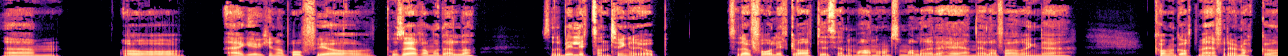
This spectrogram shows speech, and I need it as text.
Um, og jeg er jo ikke noe proff i å posere modeller, så det blir litt sånn tyngre jobb. Så det å få litt gratis gjennom å ha noen som allerede har en del erfaring, det kommer godt med, for det er jo nok å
